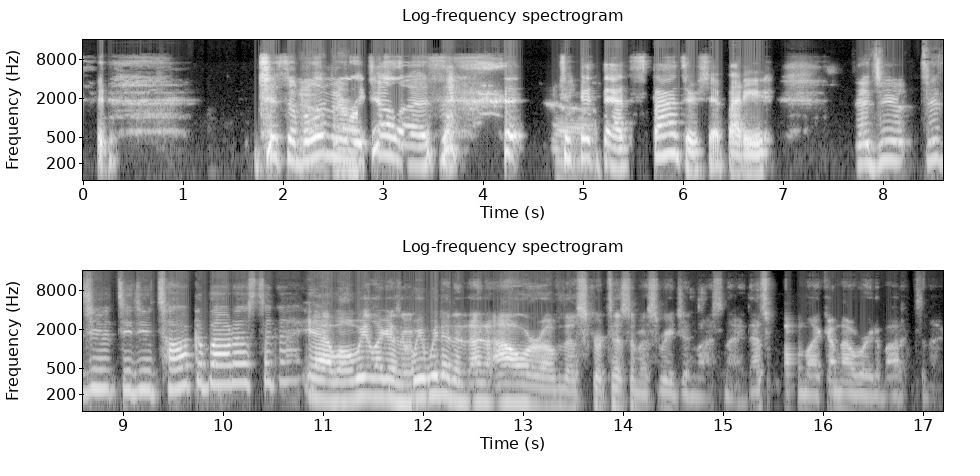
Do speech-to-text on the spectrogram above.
to subliminally tell us to Yeah. hit that sponsorship, buddy. Did you did you did you talk about us tonight? Yeah, well, we like I said, we, we did an, an hour of the Scrotissimus region last night. That's why I'm like I'm not worried about it tonight.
